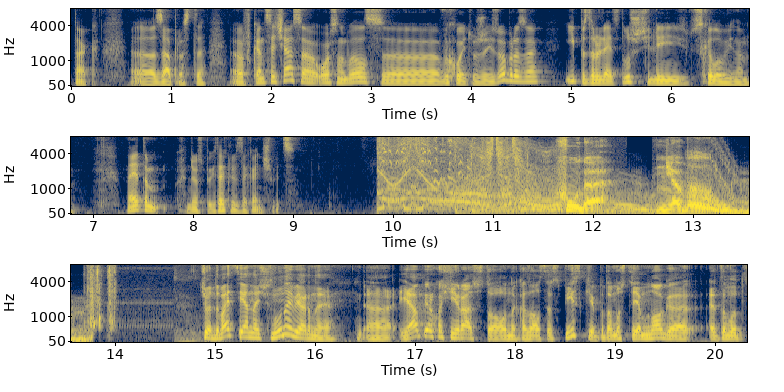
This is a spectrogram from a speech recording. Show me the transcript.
так э, запросто. Э, В конце часа Орсон Уэллс э, выходит уже из образа и поздравляет слушателей с Хэллоуином. На этом радиоспектакль заканчивается. Худо не было. Че, давайте я начну, наверное. Э, Я, во-первых, очень рад, что он оказался в списке, потому что я много... Это вот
